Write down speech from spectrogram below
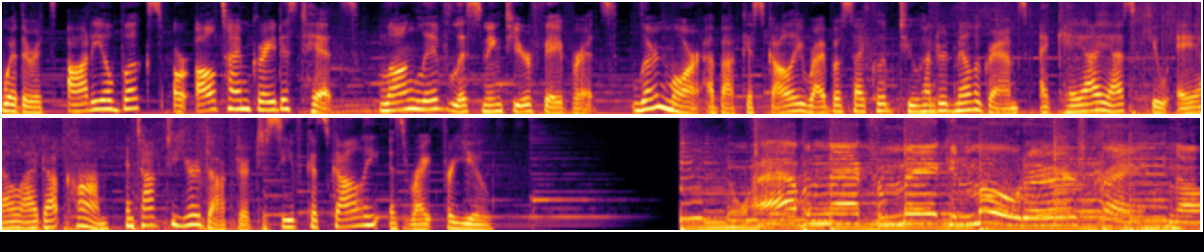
Whether it's audiobooks or all-time greatest hits, long live listening to your favorites. Learn more about Kisqali Ribociclib 200 milligrams at kisqali.com and talk to your doctor to see if Kisqali is right for you. Don't have a knack for making motors crank, no.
